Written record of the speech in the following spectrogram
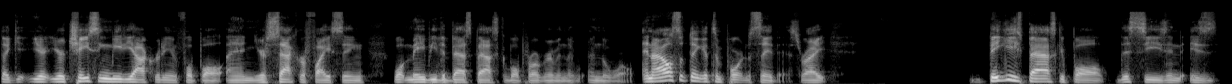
like you're you're chasing mediocrity in football and you're sacrificing what may be the best basketball program in the in the world. And I also think it's important to say this, right? Big East basketball this season is,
